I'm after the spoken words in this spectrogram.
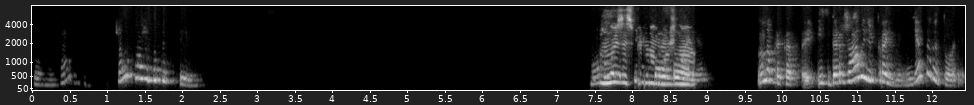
Добре. Що у нас може бути спільно? Ну, зі спільною можна- наприклад, із держави і країни є територія?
